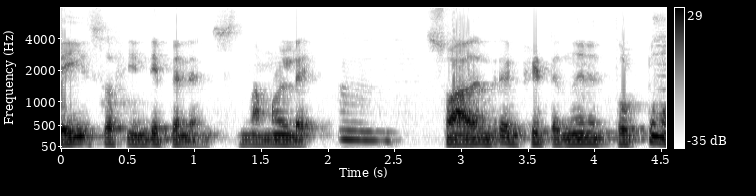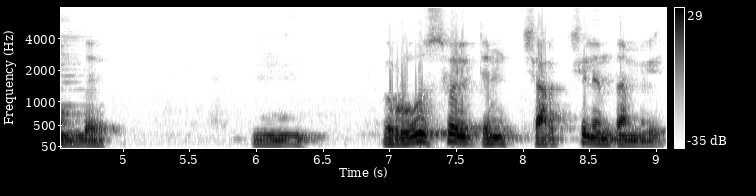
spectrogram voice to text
days of independence നമ്മളുടെ സ്വാതന്ത്ര്യം കിട്ടുന്നതിന് തൊട്ട് മുമ്പ് റൂസ്വെൽറ്റും ചർച്ചിലും തമ്മിൽ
